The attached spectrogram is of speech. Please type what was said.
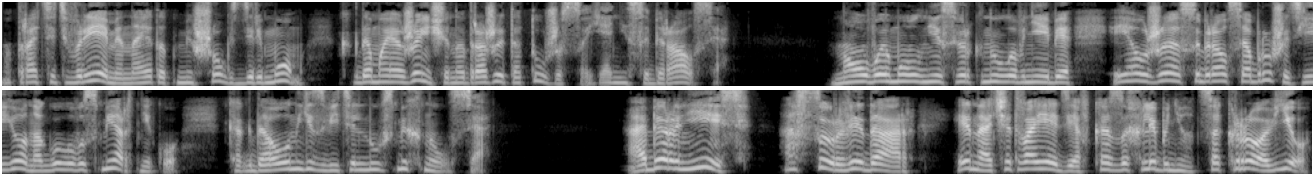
Но тратить время на этот мешок с дерьмом, когда моя женщина дрожит от ужаса, я не собирался. Новая молния сверкнула в небе, и я уже собирался обрушить ее на голову смертнику, когда он язвительно усмехнулся. «Обернись, Ассур-Видар, иначе твоя девка захлебнется кровью!»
